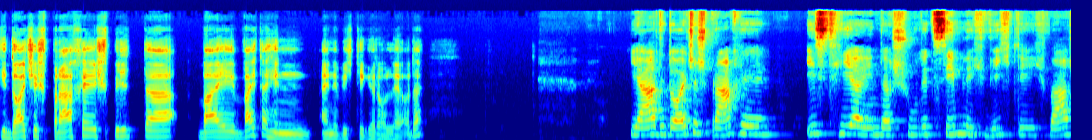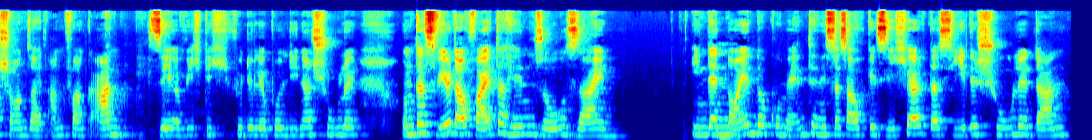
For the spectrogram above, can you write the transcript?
die deutsche Sprache spielt da bei weiterhin eine wichtige Rolle, oder? Ja, die deutsche Sprache ist hier in der Schule ziemlich wichtig, war schon seit Anfang an sehr wichtig für die Leopoldiner Schule und das wird auch weiterhin so sein. In den mhm. neuen Dokumenten ist es auch gesichert, dass jede Schule dann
